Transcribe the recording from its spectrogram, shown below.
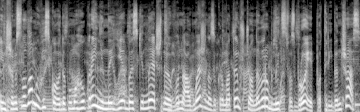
Іншими словами, військова допомога Україні не є безкінечною. Вона обмежена, зокрема, тим, що на виробництво зброї потрібен час.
